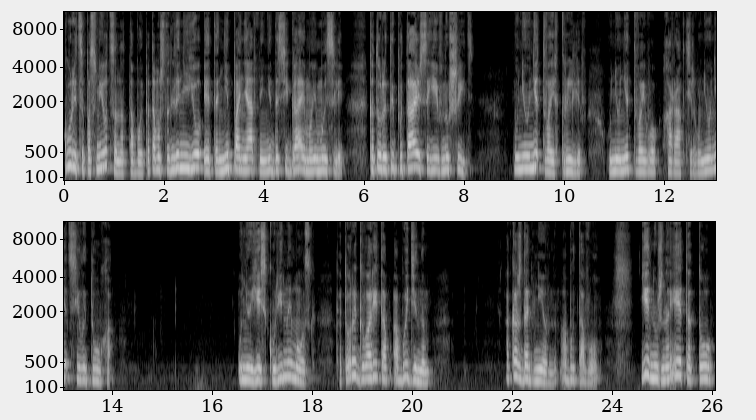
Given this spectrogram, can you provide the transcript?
Курица посмеется над тобой, потому что для нее это непонятные, недосягаемые мысли, которые ты пытаешься ей внушить. У нее нет твоих крыльев, у нее нет твоего характера, у нее нет силы духа. У нее есть куриный мозг, который говорит об обыденном, о каждодневном, о бытовом. Ей нужно это, то.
